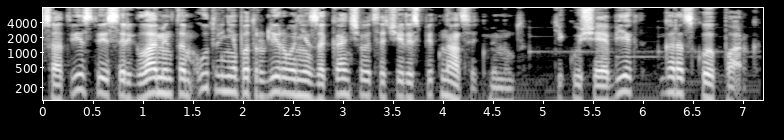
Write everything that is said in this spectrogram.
В соответствии с регламентом утреннее патрулирование заканчивается через 15 минут. Текущий объект – городской парк.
